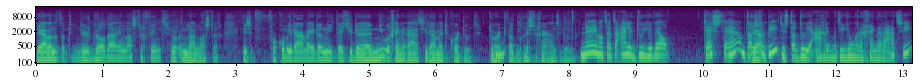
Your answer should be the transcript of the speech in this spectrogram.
Ja, want wat ik natuurlijk wel daarin lastig vind, nou lastig, is voorkom je daarbij dan niet dat je de nieuwe generatie daarmee tekort doet, door Hm. het wat rustiger aan te doen. Nee, want uiteindelijk doe je wel testen hè, op dat Ja. gebied. Dus dat doe je eigenlijk met de jongere generatie.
